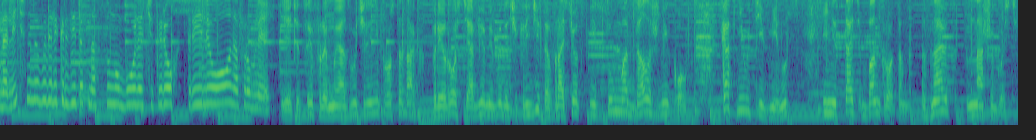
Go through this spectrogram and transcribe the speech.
Наличными выдали кредитов на сумму более 4 триллионов рублей. И эти цифры мы озвучили не просто так. При росте объеме выдачи кредитов растет и сумма должников. Как не уйти в минус и не стать банкротом, знают наши гости.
